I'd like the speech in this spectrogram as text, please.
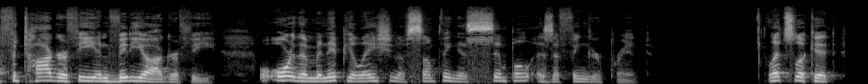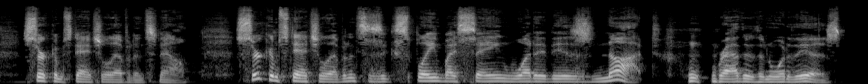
photography and videography, or the manipulation of something as simple as a fingerprint. Let's look at circumstantial evidence now. Circumstantial evidence is explained by saying what it is not rather than what it is.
